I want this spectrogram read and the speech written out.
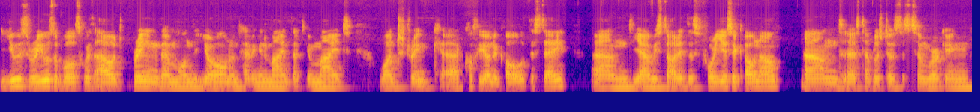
use reusables without bringing them on the, your own and having in mind that you might want to drink uh, coffee on the go this day. And yeah, we started this four years ago now and established a system working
